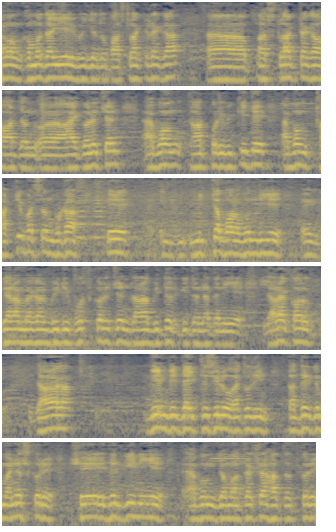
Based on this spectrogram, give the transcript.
এবং ক্ষমতা ইয়ে পর্যন্ত পাঁচ লাখ টাকা পাঁচ লাখ টাকা অর্জন আয় করেছেন এবং তার পরিপ্রেক্ষিতে এবং থার্টি পার্সেন্ট ভোটারকে মিথ্যা বলবন দিয়ে গ্রামে গ্রামে বিডি পোস্ট করেছেন, যারা বিতর্কিত নেতা নিয়ে, যারা যারা বিএনপির দায়িত্ব ছিল এতদিন, তাদেরকে মাইনাস করে সে এদেরকে নিয়ে এবং জমাতের হাত হাত করে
